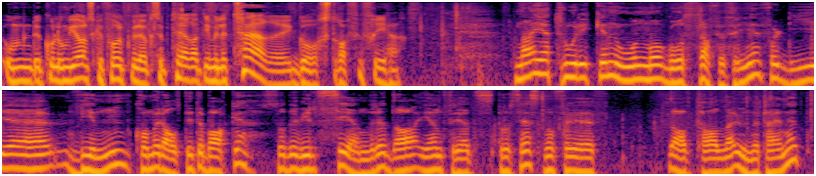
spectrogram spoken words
om det colombianske folk vil akseptere at de militære går straffefri her? Nei, jeg tror ikke noen må gå straffefrie, fordi eh, vinden kommer alltid tilbake. Så det vil senere, da i en fredsprosess, når avtalen er undertegnet,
